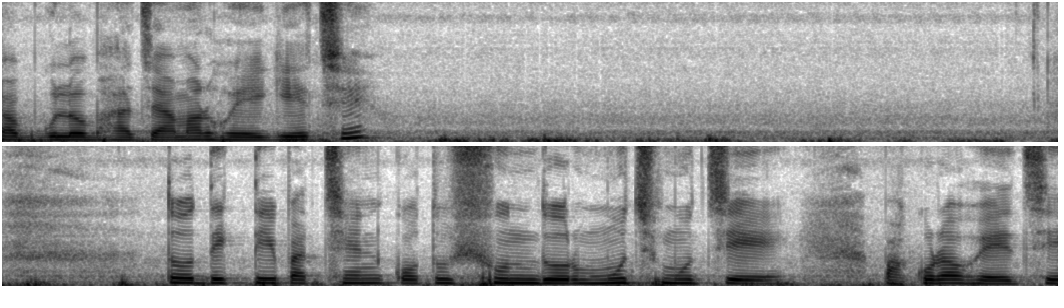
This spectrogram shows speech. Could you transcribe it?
সবগুলো ভাজা আমার হয়ে গিয়েছে। তো দেখতেই পাচ্ছেন কত সুন্দর মুচমুচে পাকোড়া হয়েছে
